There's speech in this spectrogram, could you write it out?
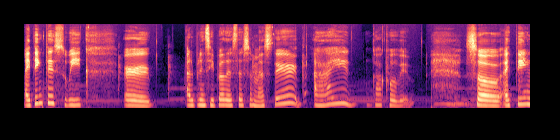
I think this week or al principio de este semester I got COVID. So I think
